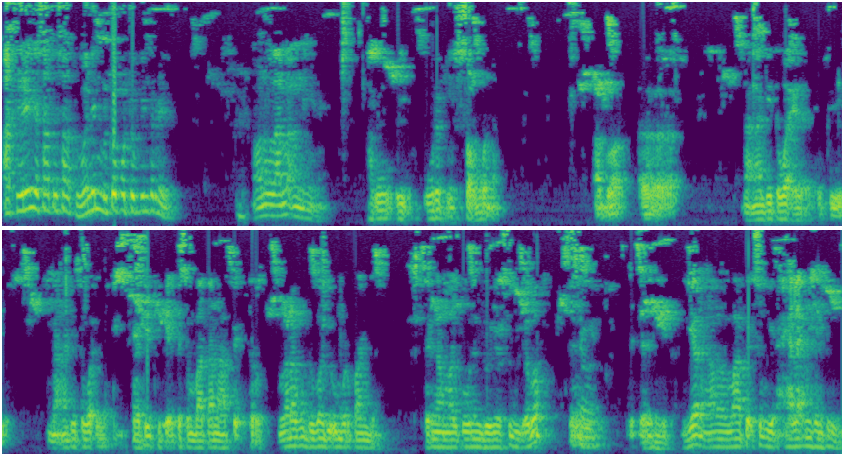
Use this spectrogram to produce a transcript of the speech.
Akhirnya ya satu-satu, hanya mereka podo pinter ya. Ono ulama ini, aku eh, urip itu sok banget. Apa, eh, nah nanti tua ya, jadi nah nanti tua ya. Jadi tidak kesempatan apik terus. Sebenarnya aku juga di umur panjang. Dengan ngamal kuning dunia suwi, apa? Iya, ngamal apik suwi, nah elek mesin suwi.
